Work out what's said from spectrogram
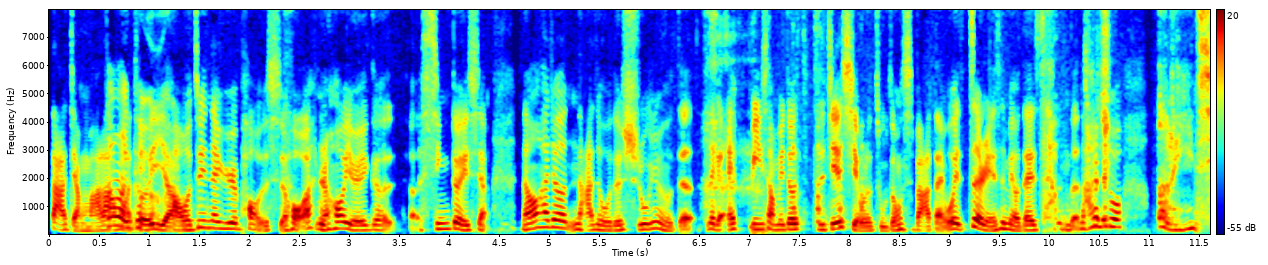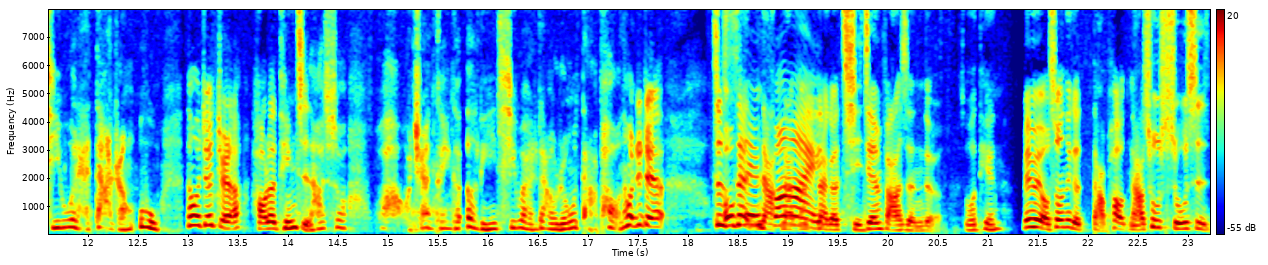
大讲麻辣，当然可以啊！好，我最近在约炮的时候啊，然后有一个呃新对象，然后他就拿着我的书，因为我的 那个 FB 上面都直接写我的祖宗十八代，我这人也是没有在藏的。然后他就说 二零一七未来大人物，然后我就觉得好了，停止。然后就说哇，我居然跟一个二零一七未来大人物打炮，然后我就觉得这是在哪 okay, 哪个哪个期间发生的？昨天。没有，有说那个打炮拿出书是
